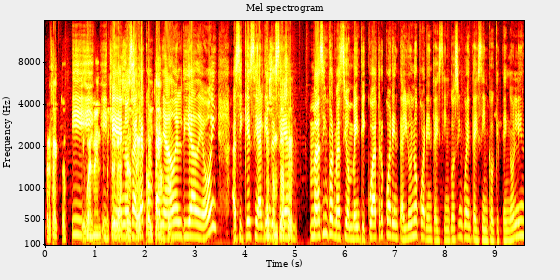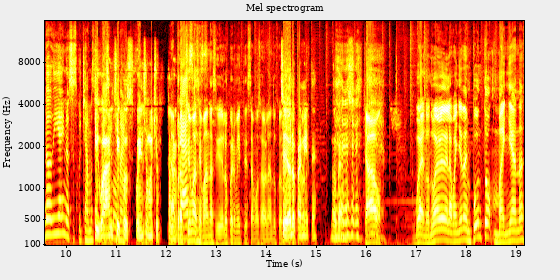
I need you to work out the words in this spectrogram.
perfecto. Y, Igualmente, y, que nos haya acompañado el, día de hoy. Así que si alguien desea más información, 24 41 45 55. Que tenga un lindo día y nos escuchamos. Igual, chicos, cuídense mucho. La próxima semana, si Dios lo permite, estamos hablando con. Si Dios lo permite, nos vemos. Chao. Bueno, 9 de la mañana en punto. Mañana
